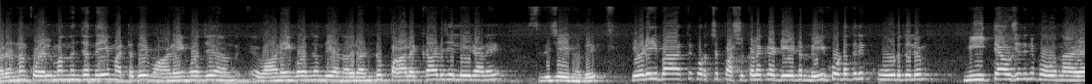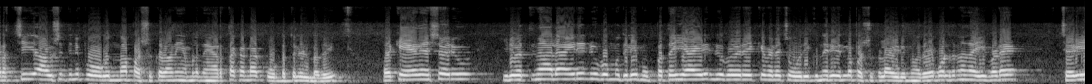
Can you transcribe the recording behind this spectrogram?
ഒരെണ്ണം കുഴൽമന്നം ചന്തയും മറ്റത് വാണിയംകുളം വാണിയംകുളം ചന്തയാണ്. അത് രണ്ടും പാലക്കാട് ജില്ലയിലാണ് സ്ഥിതി ചെയ്യുന്നത്. ഇവിടെ ഈ ഭാഗത്ത് കുറച്ച് പശുക്കളൊക്കെ ഇടിയിട്ടുണ്ട് ഈ കൂട്ടത്തിൽ കൂടുതലും മീറ്റ് ആവശ്യത്തിന് പോകുന്ന ഇറച്ചി ആവശ്യത്തിന് പോകുന്ന പശുക്കളാണ് നമ്മൾ നേരത്തെ കണ്ട കൂട്ടത്തിലുള്ളത്. അതൊക്കെ ഏകദേശം ഒരു ഇരുപത്തിനാലായിരം രൂപ മുതൽ മുപ്പത്തയ്യായിരം രൂപ വരെയൊക്കെ വില ചോദിക്കുന്ന രീതിയിലുള്ള പശുക്കളായിരുന്നു. അതേപോലെ തന്നെ ഇവിടെ ചെറിയ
